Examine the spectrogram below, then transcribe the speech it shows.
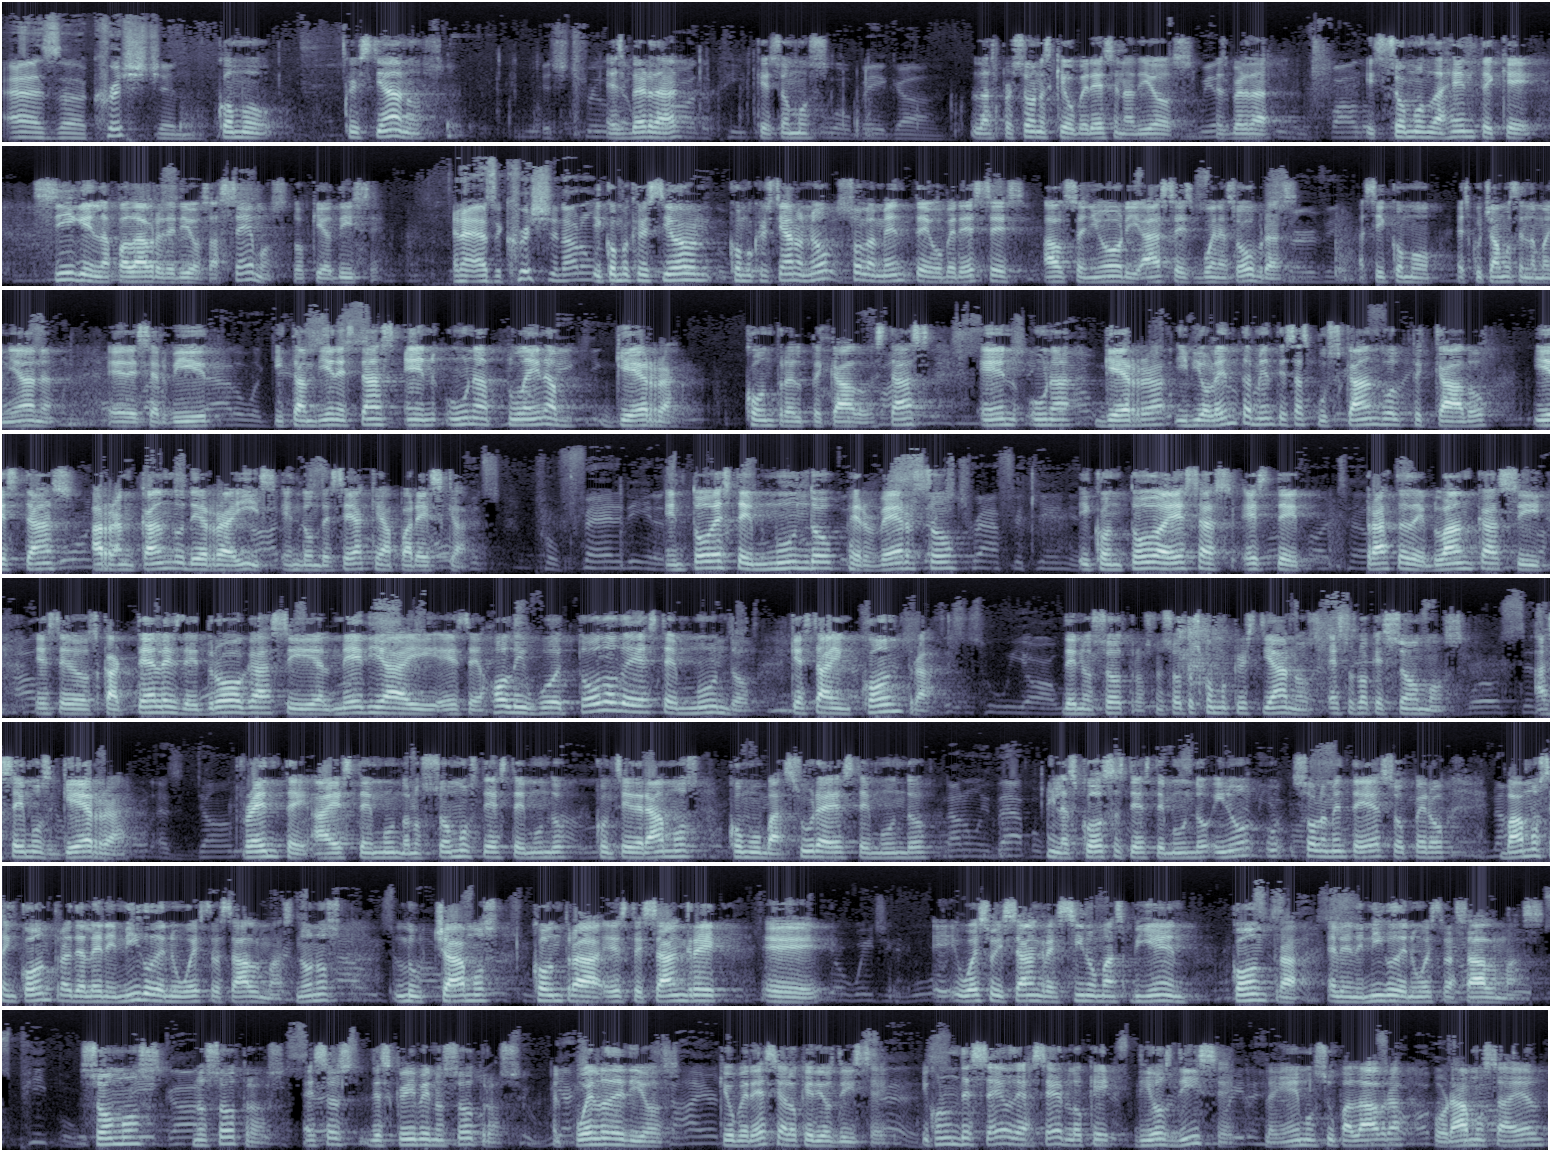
As a Christian, Como cristianos, es verdad que somos las personas que obedecen a Dios, es verdad. Y somos la gente que sigue en la palabra de Dios, hacemos lo que Él dice. And as a Christian, I don't Y como cristiano, como cristiano no solamente obedeces al Señor y haces buenas obras, así como escuchamos en la mañana, eh, de servir, y también estás en una plena guerra contra el pecado. Estás en una guerra y violentamente estás buscando el pecado y estás arrancando de raíz en donde sea que aparezca. En todo este mundo perverso y con todas esas este trata de blancas y este los carteles de drogas y el media y este Hollywood todo de este mundo que está en contra de nosotros nosotros como cristianos eso es lo que somos hacemos guerra frente a este mundo no somos de este mundo consideramos como basura este mundo y las cosas de este mundo. Y no solamente eso, pero vamos en contra del enemigo de nuestras almas. No nos luchamos contra este sangre, eh, hueso y sangre, sino más bien contra el enemigo de nuestras almas. Somos nosotros. Eso es- describe nosotros, el pueblo de Dios, que obedece a lo que Dios dice y con un deseo de hacer lo que Dios dice. Leemos su palabra, oramos a Él,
